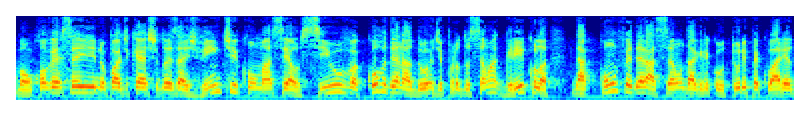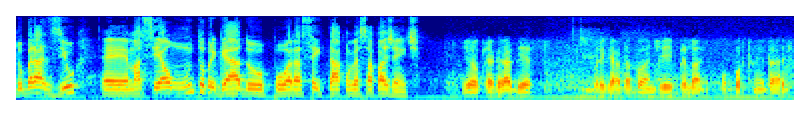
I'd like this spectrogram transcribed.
Bom, conversei no podcast 2 às 20 com Maciel Silva, coordenador de produção agrícola da Confederação da Agricultura e Pecuária do Brasil. É, Maciel, muito obrigado por aceitar conversar com a gente. Eu que agradeço. Obrigado, Band, aí, pela oportunidade.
